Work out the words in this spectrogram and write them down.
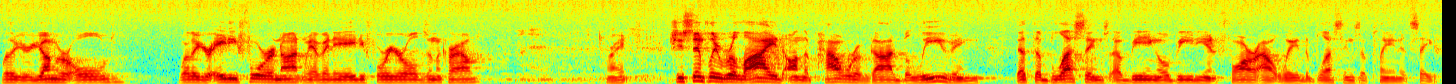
whether you're young or old, whether you're 84 or not. We have any 84 year olds in the crowd? Right? She simply relied on the power of God, believing that the blessings of being obedient far outweighed the blessings of playing it safe.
